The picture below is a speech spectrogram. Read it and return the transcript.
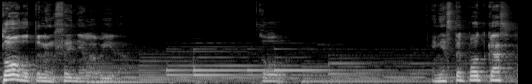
Todo te lo enseña la vida. Todo. En este podcast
